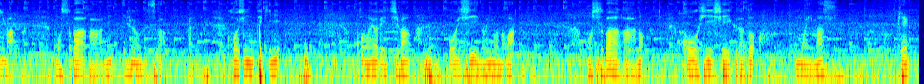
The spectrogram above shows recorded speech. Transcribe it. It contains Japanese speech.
今モスバーガーにいるのですが個人的にこの世で一番美味しい飲み物はモスバーガーのコーヒーシェイクだと思います。ピエン。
